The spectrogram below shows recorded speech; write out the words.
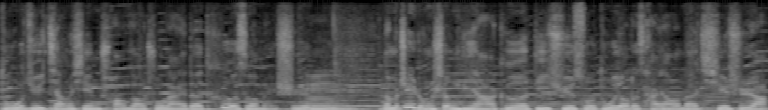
独具匠心创造出来的特色美食。嗯，那么这种圣地亚哥地区所独有的菜肴呢，其实啊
